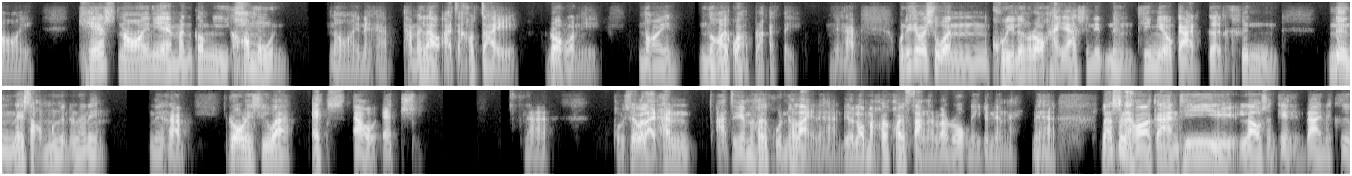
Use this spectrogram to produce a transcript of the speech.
น้อย เคสน้อยเนี่ยมันก็มีข้อมูล น้อยนะครับทำให้เราอาจจะเข้าใจโรคเหล่านี้ น้อยน้อยกว่าปกตินะครับ วันนี้จะมาชวนคุยเรื่องโรคหายากชนิดหนึ่ง ที่มีโอกาสเกิดขึ้นหนึ่งในสองหมื่นเท่านั้นเองนะครับ โรคนี้ชื่อว่า XLH นะผมเชื่อว่าหลายท่านอาจจะยังไม่ค่อยคุ้นเท่าไหร่นะฮะเดี๋ยวเรามาค่อยๆ ฟังกันว่าโรคนี้เป็นยังไงนะฮะลักษณะของอาการที่เราสังเกตเห็นได้นะคือ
